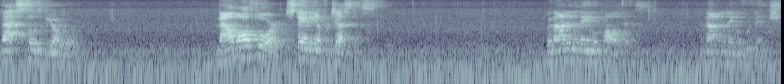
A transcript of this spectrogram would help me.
That's supposed to be our role. Now, I'm all for standing up for justice, but not in the name of politics, not in the name of revenge.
